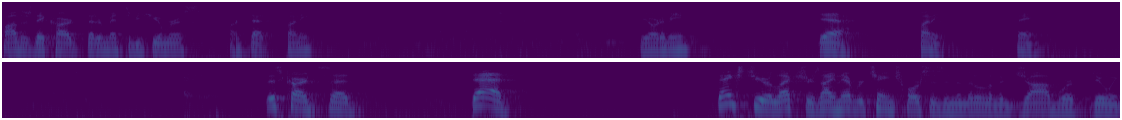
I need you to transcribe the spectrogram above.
Father's Day cards that are meant to be humorous aren't that funny? You know what I mean? Yeah, funny. Thanks. This card said, Dad, thanks to your lectures, I never change horses in the middle of a job worth doing.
